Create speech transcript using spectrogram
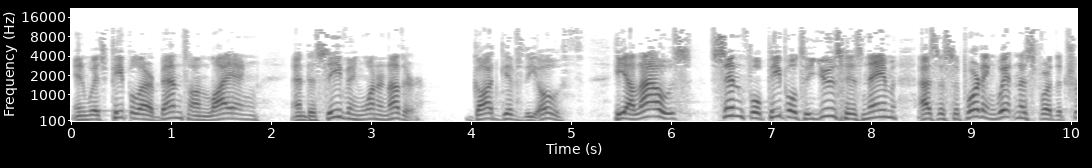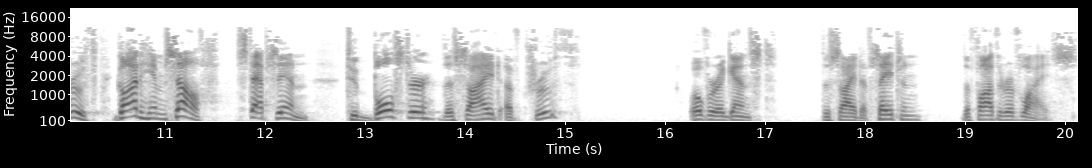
in which people are bent on lying and deceiving one another, God gives the oath. He allows sinful people to use His name as a supporting witness for the truth. God Himself steps in to bolster the side of truth over against the side of Satan, the father of lies.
